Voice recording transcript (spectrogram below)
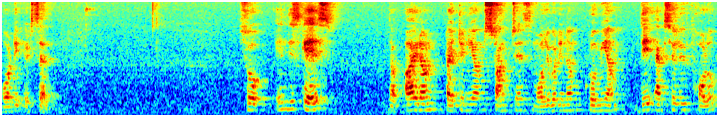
body itself. So in this case, the iron, titanium, tungsten, molybdenum, chromium, they actually follow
